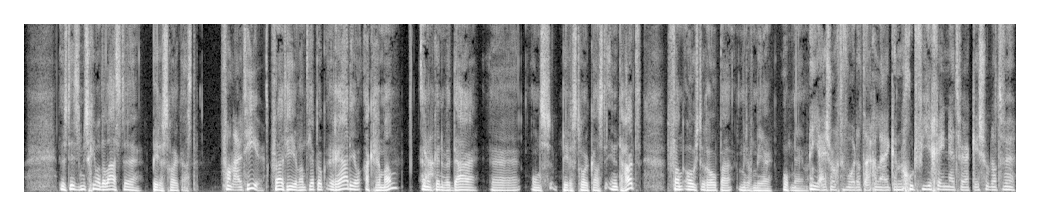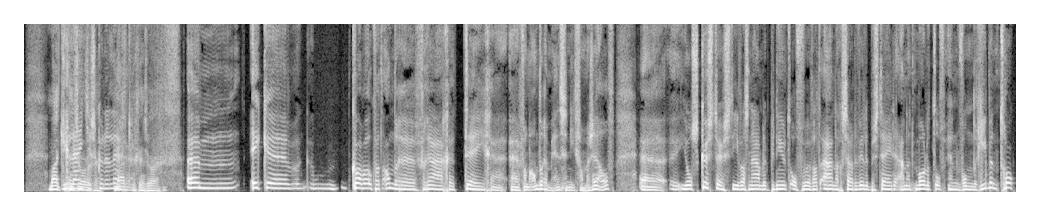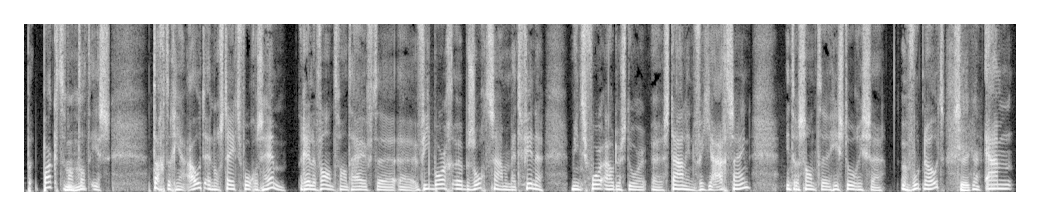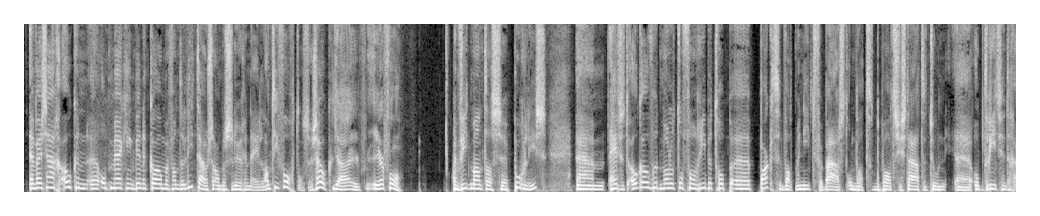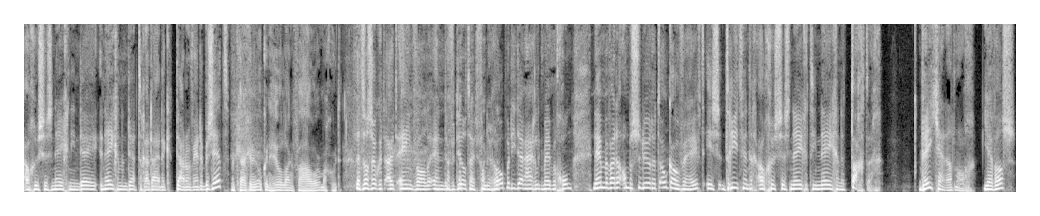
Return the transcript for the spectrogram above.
Dus dit is misschien wel de laatste perestrooikast. Vanuit hier. Vanuit hier, want je hebt ook Radio Akkerman. En Ja. dan kunnen we daar uh, ons perestrooikast in het hart van Oost-Europa min of meer opnemen. En jij zorgt ervoor dat daar gelijk een goed 4G-netwerk is, zodat we Maak je die lijntjes zorgen. kunnen leggen. Maak je geen zorgen. Um, ik uh, kwam ook wat andere vragen tegen uh, van andere mensen, niet van mezelf. Jos Kusters die was namelijk benieuwd of we wat aandacht zouden willen besteden aan het Molotov en von Ribbentrop-pact. Want Mhm. dat is 80 jaar oud en nog steeds volgens hem relevant, want hij heeft uh, uh, Viborg uh, bezocht samen met Finnen, wiens voorouders door Stalin verjaagd zijn. Interessante historische voetnoot. Zeker. Um, en wij zagen ook een opmerking binnenkomen van de Litouwse ambassadeur in Nederland. Die volgt ons dus ook. Ja, eervol. En Vietmantas uh, Poerlies um, heeft het ook over het Molotov van Ribbentrop-pact. Uh, wat me niet verbaast, omdat de Baltische Staten toen uh, op 23 augustus 1939 uiteindelijk daardoor werden bezet. We krijgen nu ook een heel lang verhaal hoor, maar goed. Het was ook het uiteenvallen en de verdeeldheid van Europa die daar eigenlijk mee begon. Nee, maar waar de ambassadeur het ook over heeft, is 23 augustus 1989. Weet jij dat nog? Jij was?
